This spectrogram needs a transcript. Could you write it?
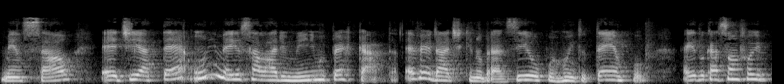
mensal é de até um e meio salário mínimo per capita. É verdade que no Brasil, por muito tempo, a educação foi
